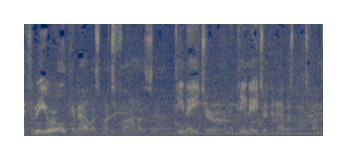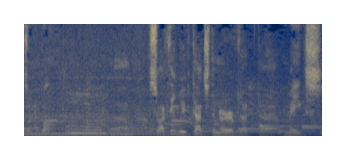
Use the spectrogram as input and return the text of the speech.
a three-year-old can have as much fun as a teenager, and a teenager can have as much fun as an adult. Uh, so I think we've touched the nerve that uh, makes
